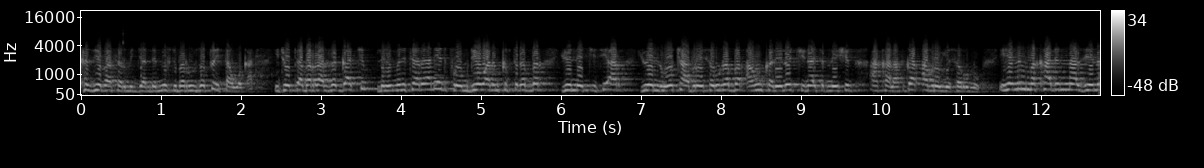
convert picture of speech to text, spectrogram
ከዚህ የባሰ እርምጃ እንደሚወስድ በሩን ዘግቶ ይታወቃል። ኢትዮጵያ በር አልዘጋችም። ለ humanitarian aid from day one ም ክፍት ነበር። UNHCR UN OCHA አብረው ይሰሩ ነበር። አሁን ከሌሎች United Nation አካላት ጋር አብረው እየሰሩ ነው። ይሄንን መካድና ዜና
